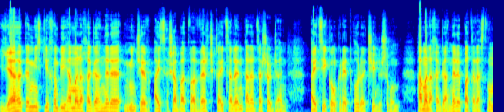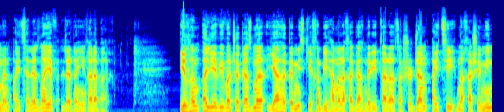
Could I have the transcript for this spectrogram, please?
ԵՀԿ Միսկի խմբի համանախագահները մինչև այս շաբաթվա վերջ կայցելեն տարածաշրջան։ Այցի կոնկրետ օրը չի նշվում։ Համանախագահները պատրաստվում են այցելել նաև Լեռնային Ղարաբաղ։ Իլհամ Ալիևի վաճակազմը ՀՀԿ Միսկի խմբի համանախագահների տարածաշրջան այցի նախաշեմին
